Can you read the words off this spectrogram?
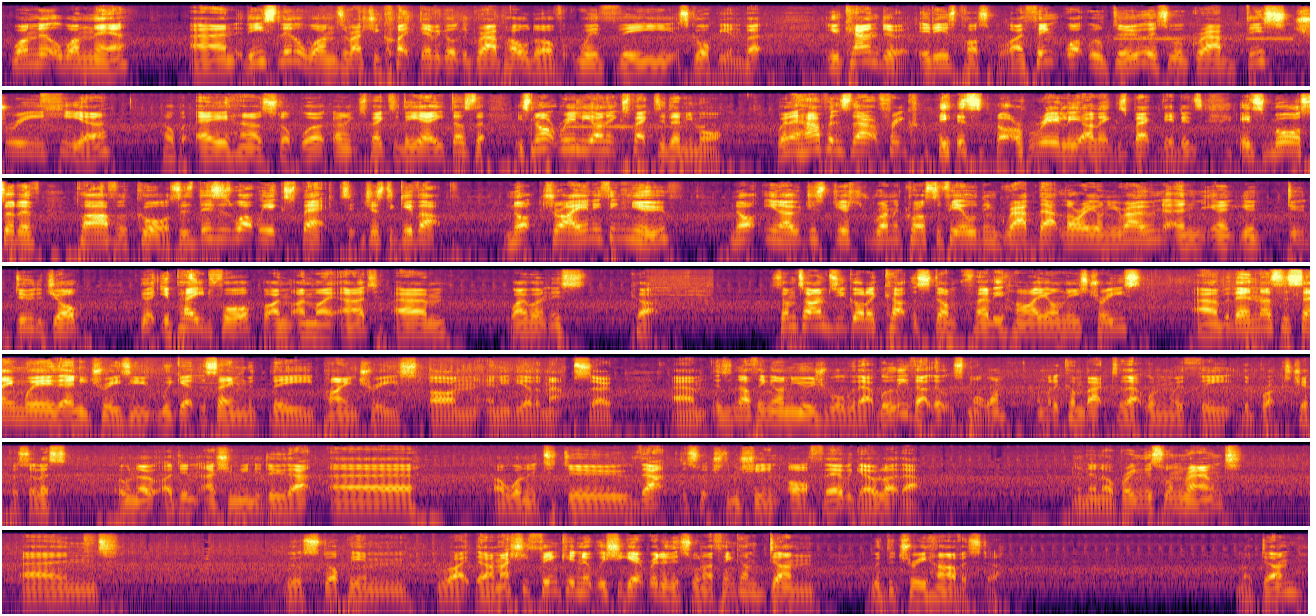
One little one there. And these little ones are actually quite difficult to grab hold of with the Scorpion, but you can do it. It is possible. I think what we'll do is we'll grab this tree here. Help A has stopped work unexpectedly. A does that. It's not really unexpected anymore. When it happens that frequently, it's not really unexpected. It's it's more sort of par for the course. This is what we expect, just to give up. Not try anything new. Not, you know, just, just run across the field and grab that lorry on your own and you, you do, do the job that you paid for, I, I might add. Um, why won't this cut? Sometimes you've got to cut the stump fairly high on these trees. Uh, but then that's the same with any trees. You, we get the same with the pine trees on any of the other maps. So um, there's nothing unusual with that. We'll leave that little small one. I'm going to come back to that one with the, the Bruks chipper. So let's... Oh no, I didn't actually mean to do that. Uh, I wanted to do that to switch the machine off. There we go, like that. And then I'll bring this one round. And We'll stop him right there. I'm actually thinking that we should get rid of this one. I think I'm done with the tree harvester. Am I done?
